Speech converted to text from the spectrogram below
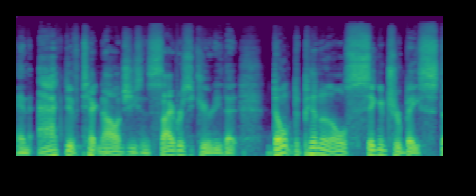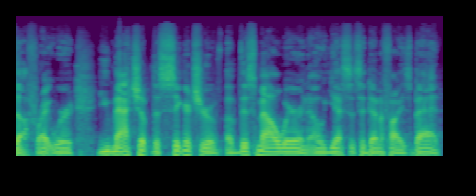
and active technologies in cybersecurity that don't depend on old signature based stuff, right? Where you match up the signature of, of this malware and, oh, yes, it's identified as bad.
